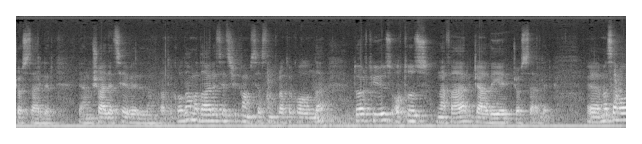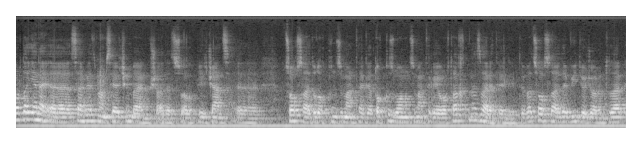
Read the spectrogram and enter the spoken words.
göstərilir. Yəni müşahidəçiyə verilən protokolda, amma dairə seçki komissiyasının protokolunda 430 nəfər gəldiyi göstərilir. Məsələn, orada yenə səhv etmirəmsə Erkin bəyin müşahidəçisi olub bir gənc çox sayda 9-cu məntəqə, 9 və 10-cu məntəqəyə ortaq nəzarət edilibdi və çox sayda video görüntülər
